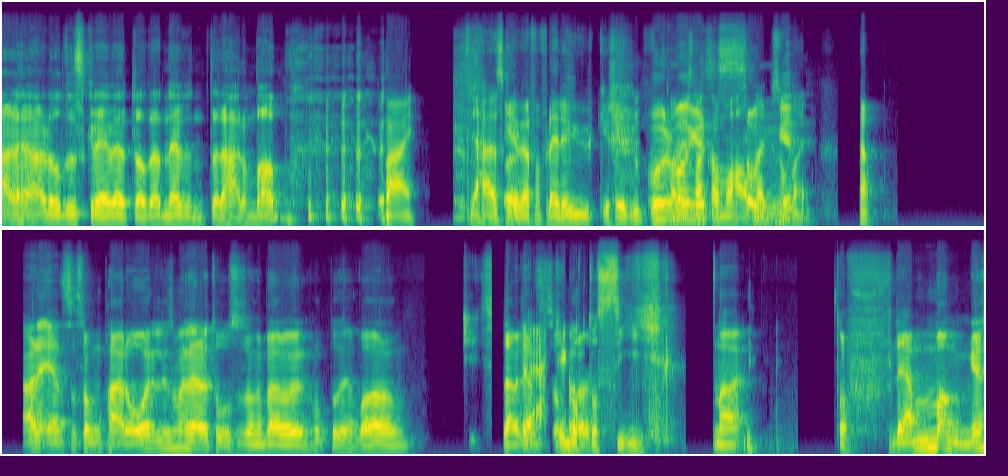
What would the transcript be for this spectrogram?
er det her noe du skrev etter at jeg nevnte det her om dagen? Nei. Det her skrev jeg for flere uker siden. Hvor mange sesonger? Ja. Er det én sesong per år, liksom, eller er det to sesonger per år? Det. Hva... det er vel Det er ikke godt år? å si. Nei. Uff, det er mange.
